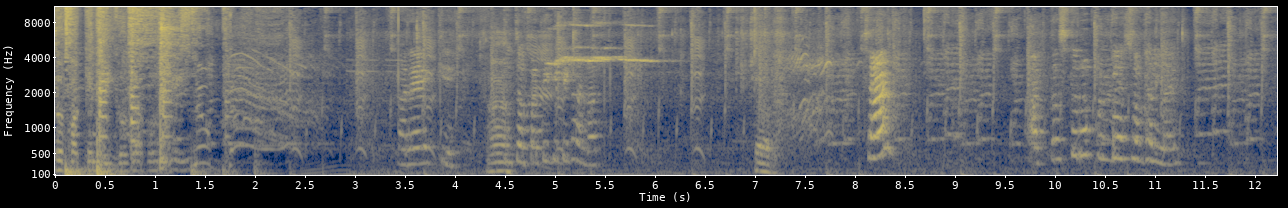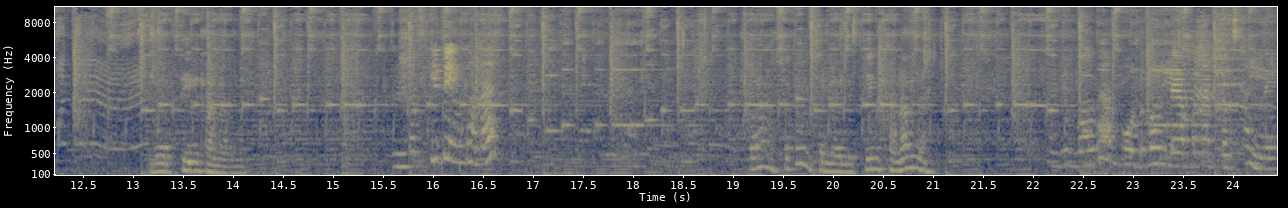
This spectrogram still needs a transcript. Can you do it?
motherfucking Eagle Double G. अरे ऐक की हा. तू चपाती किती खाणार? चार. चार? आत्ताच तर आपण डोसा खाल्लाय. बरं तीन खाणार मी. नक्की तीन खाणार. का सकाळी खाल्लेले तीन खाणार ना. म्हणजे बघ हा, पोट भरले आपण आत्ताच खाल्लंय.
